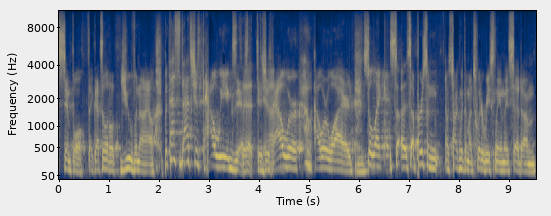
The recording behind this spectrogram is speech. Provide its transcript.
simple. Like that's a little juvenile, but that's that's just how we exist. It. It's yeah. just how we're how we're wired. Mm-hmm. So like so, a person, I was talking with them on Twitter recently, and they said. Um,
